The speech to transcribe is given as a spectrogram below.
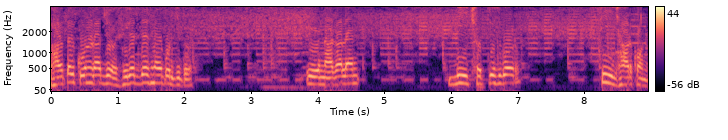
ভারতের কোন রাজ্য হীরের দেশ নামে পরিচিত? A Nagaland B Chhattisgarh, C Jharkhand.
